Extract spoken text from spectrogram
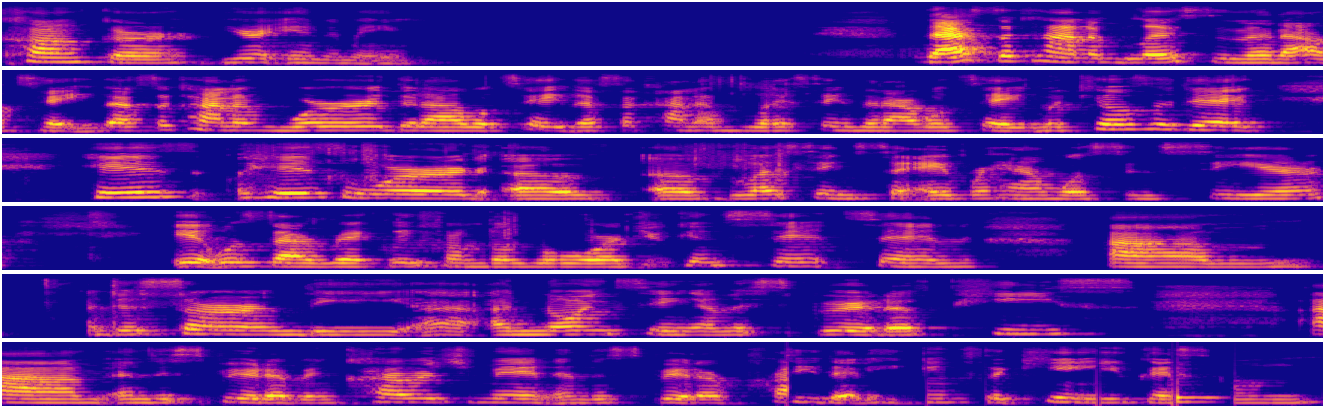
conquer your enemy. That's the kind of blessing that I'll take. That's the kind of word that I will take. That's the kind of blessing that I will take. Melchizedek, his his word of, of blessings to Abraham was sincere. It was directly from the Lord. You can sense and um, discern the uh, anointing and the spirit of peace um, and the spirit of encouragement and the spirit of prophecy that he gives the king. You can um,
